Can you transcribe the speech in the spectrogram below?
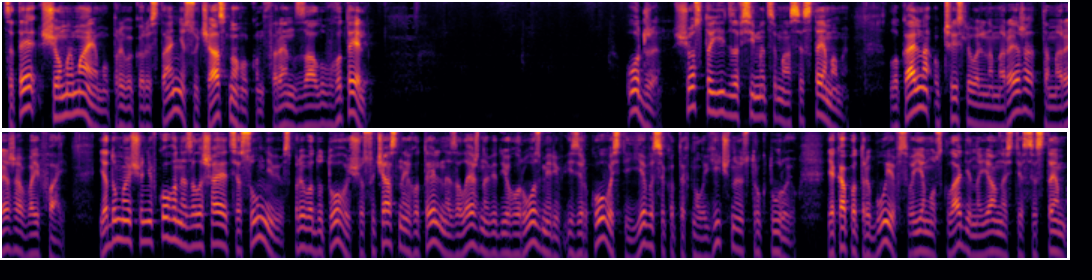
Це те, що ми маємо при використанні сучасного конференц-залу в готелі. Отже, що стоїть за всіми цими системами? Локальна обчислювальна мережа та мережа Wi-Fi. Я думаю, що ні в кого не залишається сумнівів з приводу того, що сучасний готель, незалежно від його розмірів і зірковості, є високотехнологічною структурою, яка потребує в своєму складі наявності систем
